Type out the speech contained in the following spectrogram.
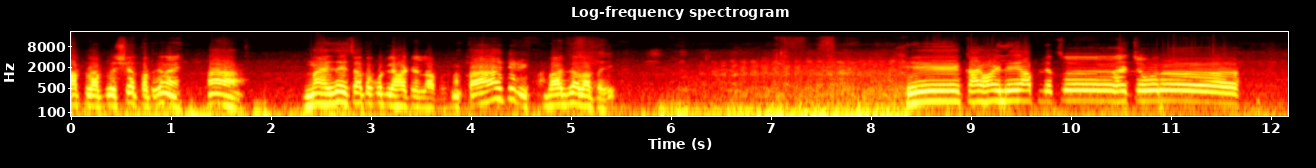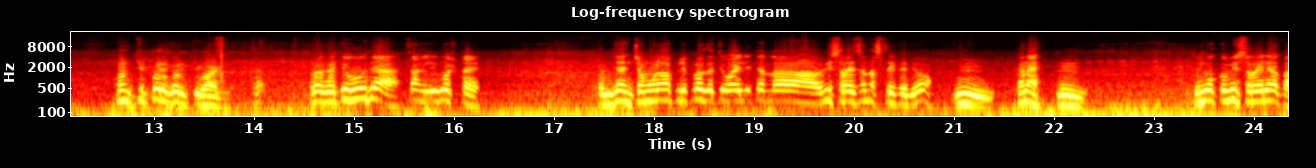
आपलं आपलं शेतात का नाही? हा. नाही जायचं आता कुठल्या हॉटेलला आपण. काय तरी. बाद झाला आता हे हे काय व्हायलंय आपल्याच ह्याच्यावर कोणती परगरती वाढली प्रगती होऊ द्या चांगली गोष्ट आहे. पण ज्यांच्यामुळे आपली प्रगती व्हायली त्यांना विसरायचं नसते कधी हो. का नाही? ते लोक विसरायले आता.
